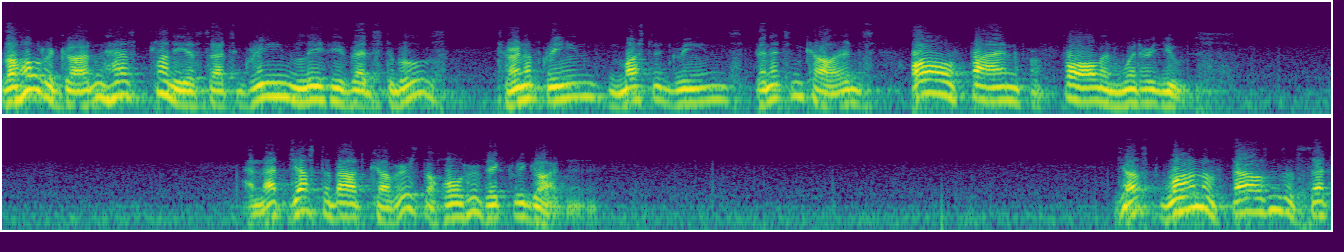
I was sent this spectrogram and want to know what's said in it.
The Holder garden has plenty of such green leafy vegetables, turnip greens, mustard greens, spinach and collards, all fine for fall and winter use. And that just about covers the Holder Victory Garden. Just one of thousands of such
